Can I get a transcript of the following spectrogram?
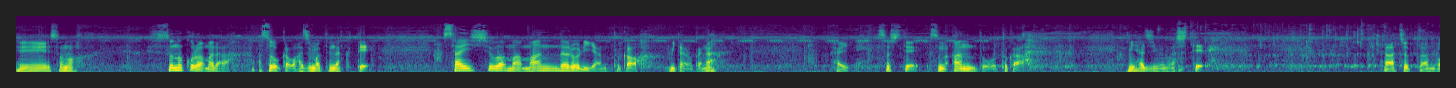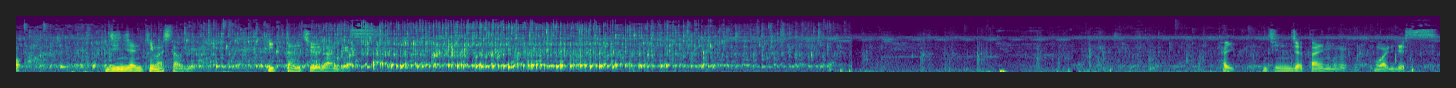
えー、その、その頃はまだ、あ、そうかは始まってなくて、最初はまあ、マンダロリアンとかを見たのかな。はい。そして、その安藤とか、見始めまして、あ、ちょっとあの、神社に来ましたので、一旦中断です。はい、神社タイム終わりです。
